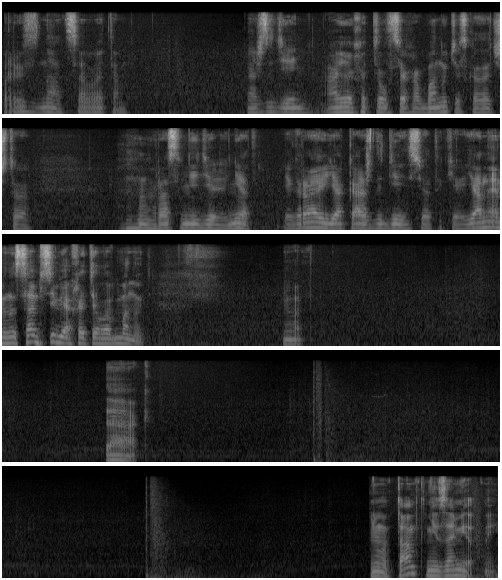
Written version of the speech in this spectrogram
признаться в этом. Каждый день. А я хотел всех обмануть и сказать, что раз в неделю. Нет, играю я каждый день все-таки. Я, наверное, сам себя хотел обмануть. Вот. Так. Ну, танк незаметный.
